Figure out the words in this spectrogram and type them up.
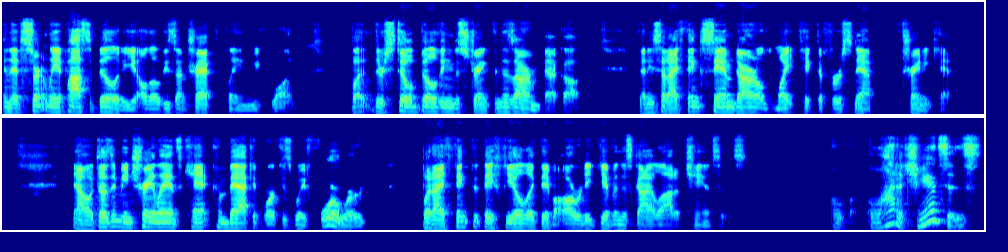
and that's certainly a possibility, although he's on track to play in week one, but they're still building the strength in his arm back up. Then he said, I think Sam Darnold might take the first snap of training camp. Now, it doesn't mean Trey Lance can't come back and work his way forward, but I think that they feel like they've already given this guy a lot of chances. A, a lot of chances?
